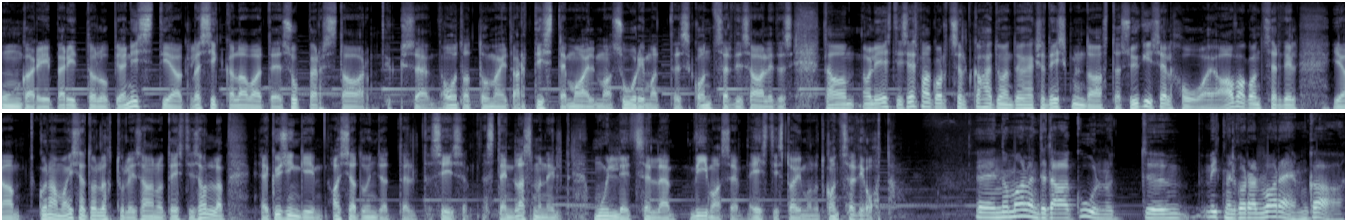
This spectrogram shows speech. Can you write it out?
Ungari päritolu pianist ja klassikalavade superstaar, üks oodatumaid artiste maailma suurimates kontserdisaalides. ta oli Eestis esmakordselt kahe tuhande üheksateistkümnenda aasta sügisel hooaja avakontserdil ja kuna ma ise tol õhtul ei saanud Eestis olla, küsingi asjatundjatelt siis Sten Lasmanilt muljeid selle viimase Eestis toimunud kontserdi kohta. no ma olen teda kuulnud äh, mitmel korral varem ka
